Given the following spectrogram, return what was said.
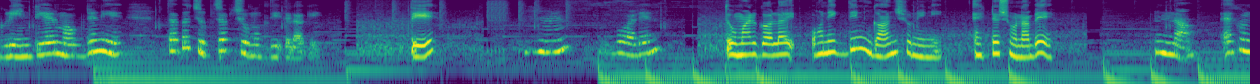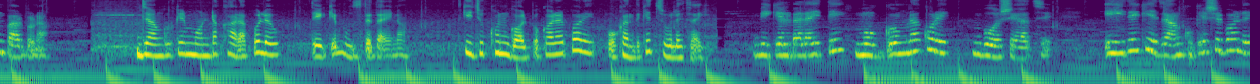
গ্রিন টি এর মগটা নিয়ে তারপর চুপচাপ চুমুক দিতে লাগে। তোমার গলায় অনেকদিন গান শুনিনি। একটা শোনাবে? না, এখন পারব না। জাঙ্কুকের মনটা খারাপ হলেও তেকে বুঝতে দেয় না। কিছুক্ষণ গল্প করার পরে ওখান থেকে চলে যায়। বিকেল বেলাইতে মুখ গোমরা করে বসে আছে। এই দেখে জাঙ্কুক এসে বলে,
